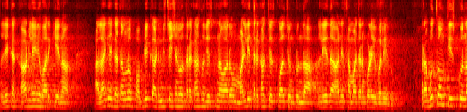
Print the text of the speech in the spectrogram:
లేక కార్డు లేని వారికేనా? అలాగే గతంలో పబ్లిక్ అడ్మినిస్ట్రేషన్లో దరఖాస్తు చేసుకున్న వారు మళ్ళీ దరఖాస్తు చేసుకోవాల్సి ఉంటుందా లేదా అనే సమాచారం కూడా ఇవ్వలేదు. ప్రభుత్వం తీసుకున్న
